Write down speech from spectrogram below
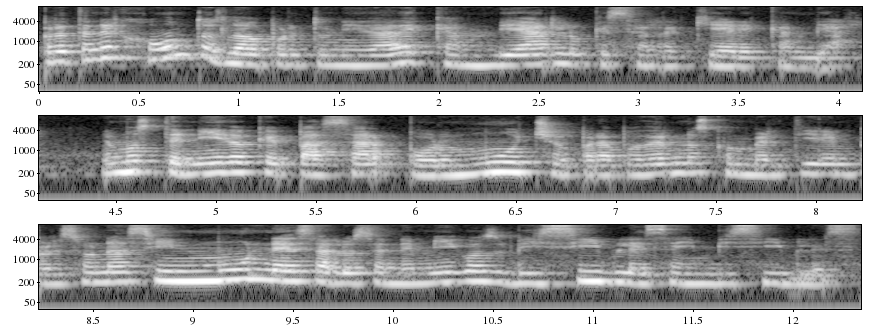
para tener juntos la oportunidad de cambiar lo que se requiere cambiar. Hemos tenido que pasar por mucho para podernos convertir en personas inmunes a los enemigos visibles e invisibles,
